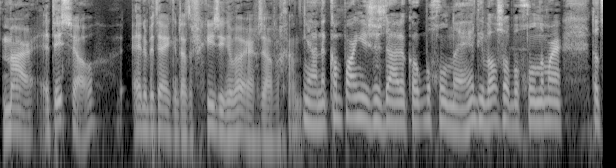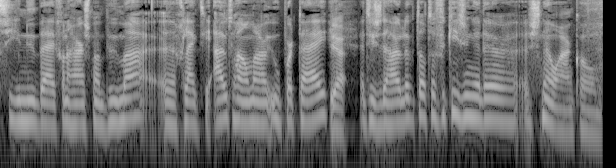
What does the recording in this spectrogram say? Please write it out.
Ehm, maar het is zo. En dat betekent dat de verkiezingen wel ergens over gaan. Ja, de campagne is dus duidelijk ook begonnen. Hè? Die was al begonnen, maar dat zie je nu bij Van Haarsma Buma. Uh, gelijk die uithaal naar uw partij. Ja. Het is duidelijk dat de verkiezingen er eh, snel aankomen.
